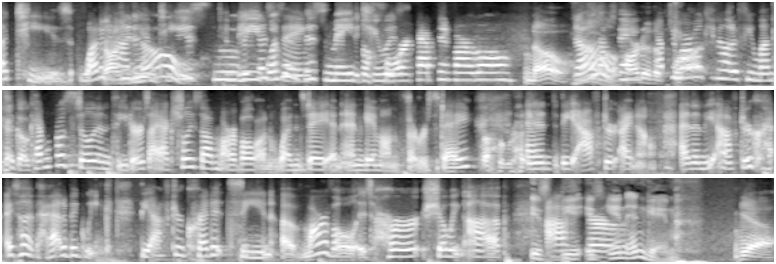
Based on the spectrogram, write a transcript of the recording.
a tease. What a I goddamn know. tease. To make movie wasn't this made that before was- Captain Marvel? No, No. was part of the Captain plot. Marvel came out a few months Ca- ago. Captain Marvel's still in theaters. I actually saw Marvel on Wednesday and Endgame on Thursday. Oh, right. And the after, I know. And then the after, cre- I tell you, I've had a big week. The after credit scene of Marvel is her showing up Is after. the is in Endgame. yeah.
